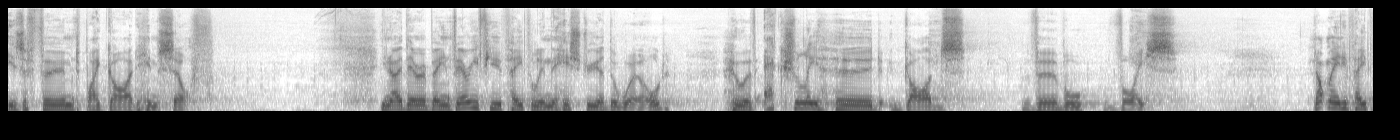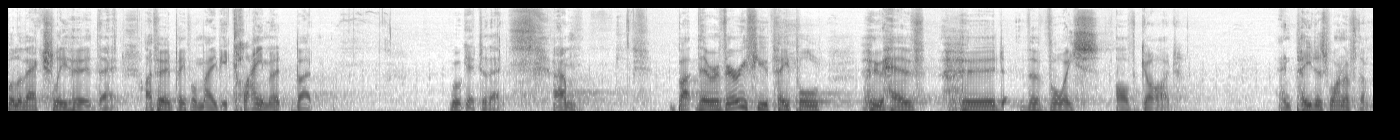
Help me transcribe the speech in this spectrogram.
is affirmed by God himself. You know, there have been very few people in the history of the world who have actually heard God's verbal voice. Not many people have actually heard that. I've heard people maybe claim it, but we'll get to that. Um, but there are very few people who have heard the voice of God. And Peter's one of them.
